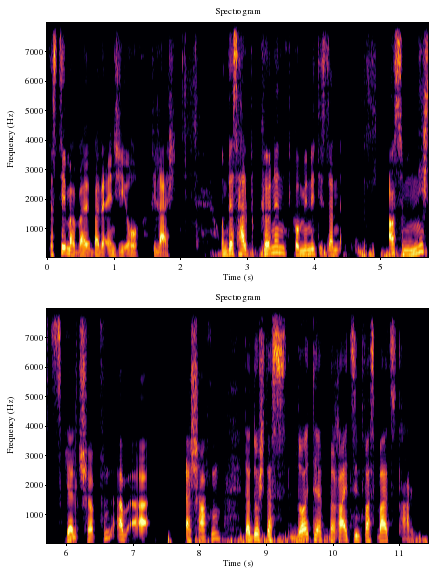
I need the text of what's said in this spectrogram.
das Thema bei, bei der NGO vielleicht. Und deshalb können Communities dann aus dem Nichts Geld schöpfen, aber, äh, erschaffen, dadurch, dass Leute bereit sind, was beizutragen.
